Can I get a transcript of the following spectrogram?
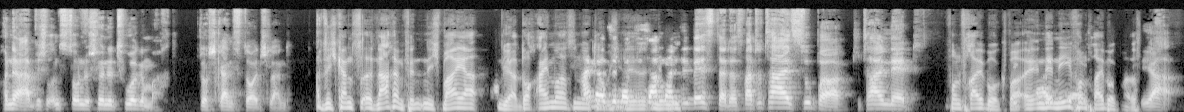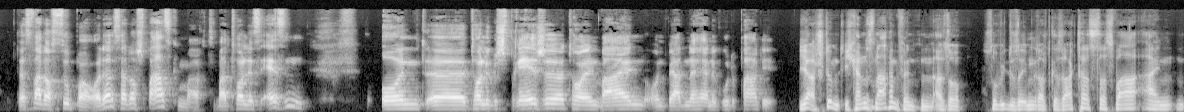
Und da habe ich uns so eine schöne Tour gemacht durch ganz Deutschland. Also ich kann es äh, nachempfinden. Ich war ja, ja doch einmal sind wir, einmal sind wir ich, äh, zusammen an Silvester. Das war total super, total nett. Von Freiburg war, äh, in der Nähe von Freiburg war das. Ja, das war doch super, oder? Das hat doch Spaß gemacht. War tolles Essen und äh, tolle Gespräche, tollen Wein und wir hatten nachher eine gute Party. Ja, stimmt. Ich kann es nachempfinden. Also, so wie du es eben gerade gesagt hast, das war ein,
